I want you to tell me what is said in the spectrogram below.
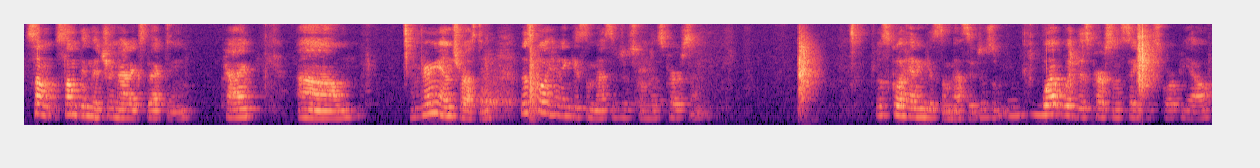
Some Something that you're not expecting. Okay. Um, very interesting. Let's go ahead and get some messages from this person. Let's go ahead and get some messages. What would this person say to Scorpio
